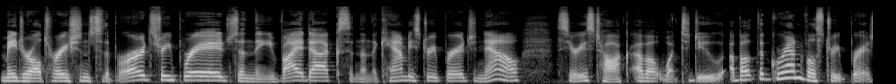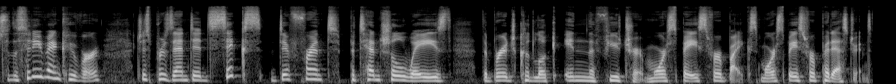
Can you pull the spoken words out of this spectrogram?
major alterations to the Burrard Street Bridge and the viaducts and then the Cambie Street Bridge. And now, serious talk about what to do about the Granville Street Bridge. So, the City of Vancouver just presented six different potential ways the bridge could look in the future more space for bikes, more space for pedestrians.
